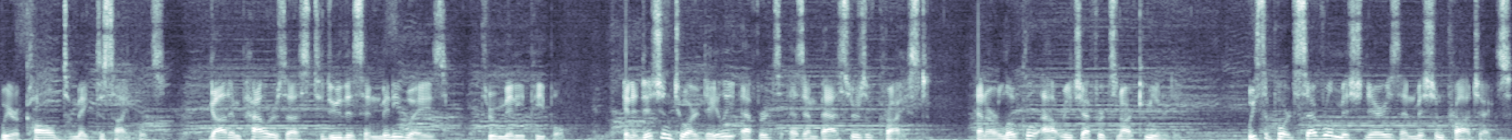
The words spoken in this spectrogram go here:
We are called to make disciples. God empowers us to do this in many ways through many people. In addition to our daily efforts as ambassadors of Christ and our local outreach efforts in our community, we support several missionaries and mission projects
